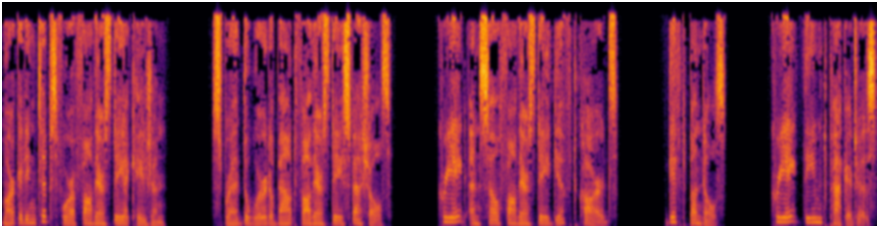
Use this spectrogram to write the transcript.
Marketing tips for a Father's Day occasion. Spread the word about Father's Day specials. Create and sell Father's Day gift cards. Gift bundles. Create themed packages.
